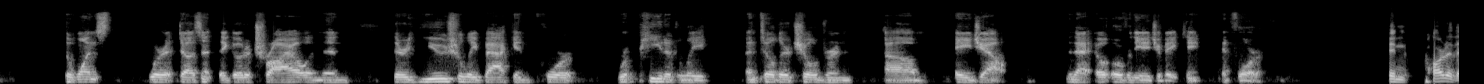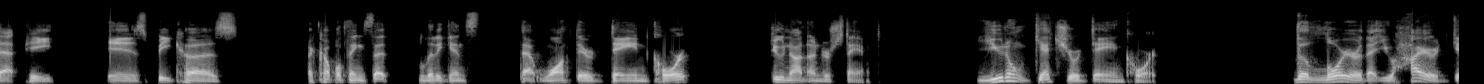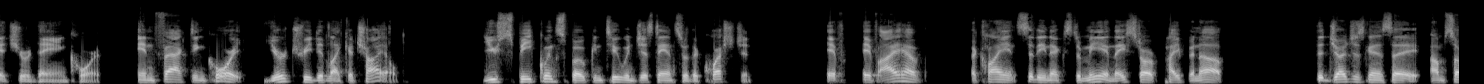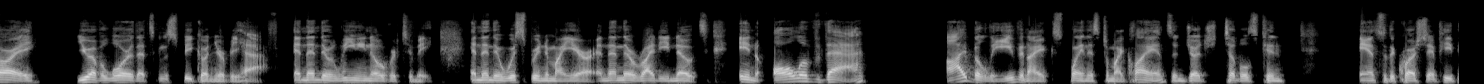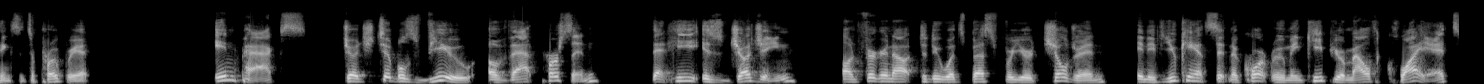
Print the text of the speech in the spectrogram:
the ones where it doesn't, they go to trial, and then they're usually back in court repeatedly until their children um, age out that over the age of 18 in Florida. And part of that, Pete, is because a couple things that litigants that want their day in court do not understand. You don't get your day in court. The lawyer that you hired gets your day in court. In fact, in court, you're treated like a child. You speak when spoken to and just answer the question. If if I have a client sitting next to me and they start piping up, the judge is going to say, I'm sorry, you have a lawyer that's going to speak on your behalf. And then they're leaning over to me and then they're whispering in my ear and then they're writing notes. In all of that, I believe, and I explain this to my clients, and Judge Tibbles can answer the question if he thinks it's appropriate, impacts Judge Tibble's view of that person that he is judging on figuring out to do what's best for your children. And if you can't sit in a courtroom and keep your mouth quiet,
